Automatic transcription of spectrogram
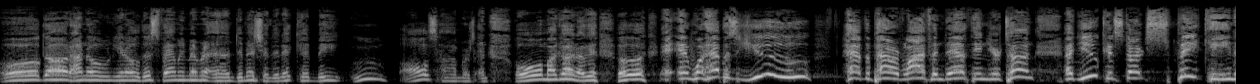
Oh God, I know, you know, this family member uh, dementia, and it could be, ooh, Alzheimer's. And oh my God. Okay, uh, and what happens, you have the power of life and death in your tongue, and you can start speaking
